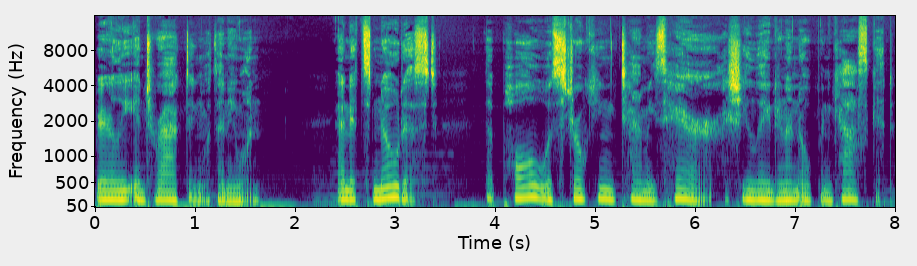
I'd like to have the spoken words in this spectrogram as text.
barely interacting with anyone. And it's noticed that Paul was stroking Tammy's hair as she laid in an open casket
